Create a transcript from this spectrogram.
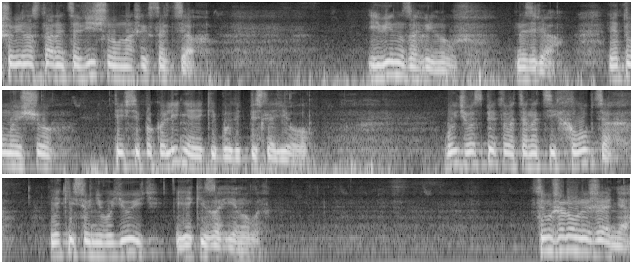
що він останеться вічно в наших серцях. І він загинув не зря. Я думаю, що ті всі покоління, які будуть після його, будуть воспитуватися на цих хлопцях, які сьогодні воюють і які загинули. Тому, шановний Женя,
